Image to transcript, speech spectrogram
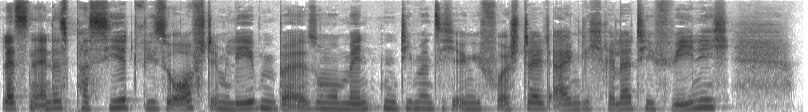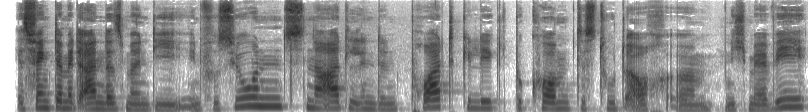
Letzten Endes passiert, wie so oft im Leben, bei so Momenten, die man sich irgendwie vorstellt, eigentlich relativ wenig. Es fängt damit an, dass man die Infusionsnadel in den Port gelegt bekommt. Das tut auch ähm, nicht mehr weh.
